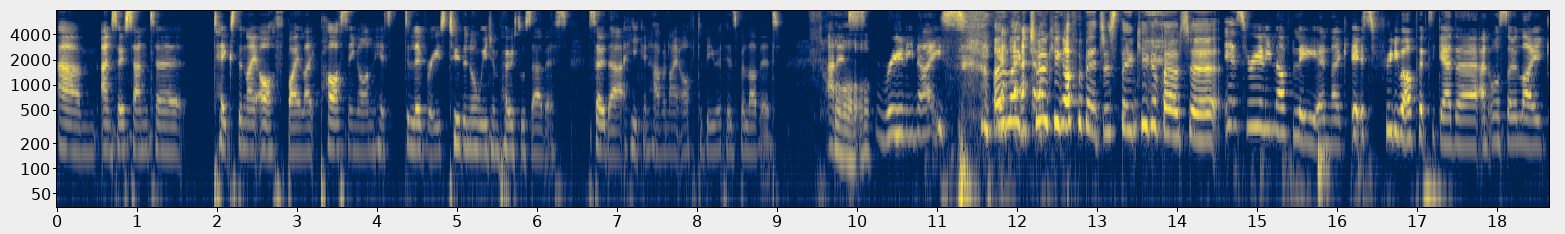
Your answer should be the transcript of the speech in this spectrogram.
Um, and so Santa takes the night off by like passing on his deliveries to the Norwegian Postal Service so that he can have a night off to be with his beloved. And Aw. it's really nice. I'm like choking up a bit just thinking about it. it's really lovely and like it's really well put together and also like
